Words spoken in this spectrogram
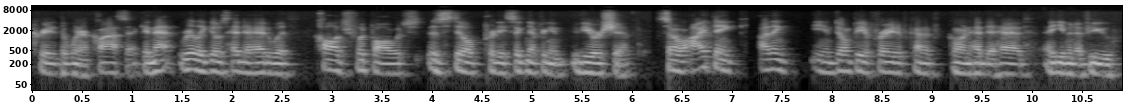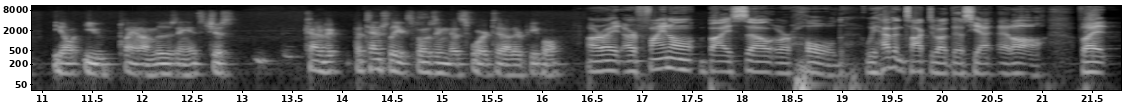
created the Winter Classic, and that really goes head to head with college football, which is still pretty significant viewership. So I think I think you know, don't be afraid of kind of going head to head, even if you you know you plan on losing. It's just kind of potentially exposing the sport to other people. All right, our final buy, sell, or hold. We haven't talked about this yet at all, but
